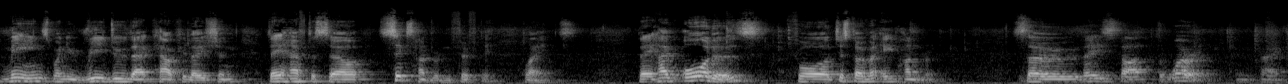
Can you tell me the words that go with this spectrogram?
means when you redo that calculation, they have to sell 650 planes. They have orders for just over 800. So they start to worry. In fact,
